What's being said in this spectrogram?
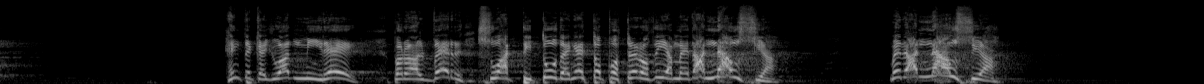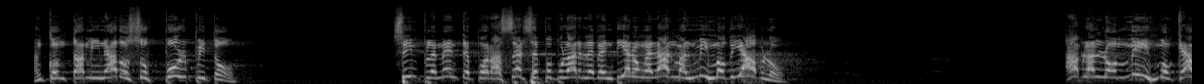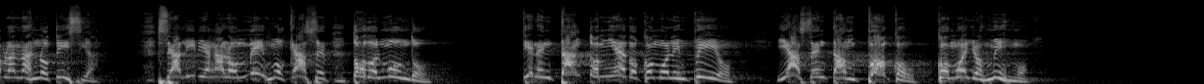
Gente que yo admiré, pero al ver su actitud en estos postreros días me da náusea. Me da náusea. Han contaminado sus púlpitos. Simplemente por hacerse populares le vendieron el alma al mismo diablo hablan lo mismo que hablan las noticias. Se alinean a lo mismo que hace todo el mundo. Tienen tanto miedo como el impío y hacen tan poco como ellos mismos.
